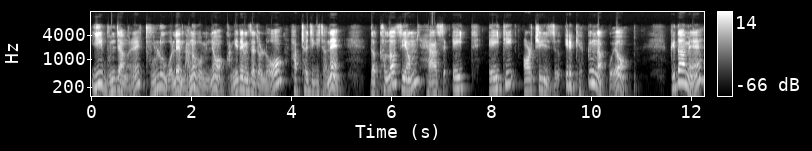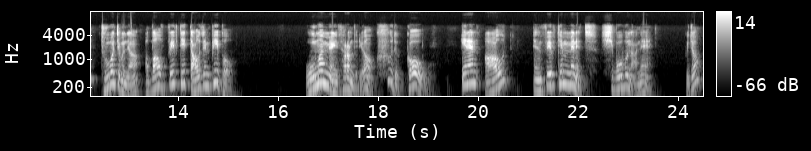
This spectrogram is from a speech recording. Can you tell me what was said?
이 문장을 둘로 원래 나눠보면요. 관계대명사절로 합쳐지기 전에 The Colosseum has 80 arches 이렇게 끝났고요. 그 다음에 두 번째 문장 About 50,000 people 5만 명의 사람들이요. could go in and out in 15 minutes 15분 안에 그죠?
